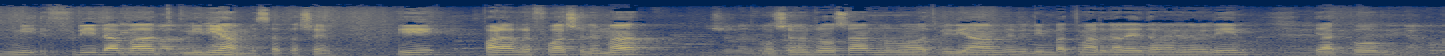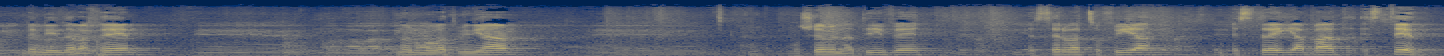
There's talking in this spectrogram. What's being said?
Mi- Frida Bat Miriam, Besat Hashem. Y para Refuah Shelema, Moshe Ben Rosa, Norma Bat Miriam, Evelyn Bat Margaret, Abraham Ben Evelyn, Jacob Ben Linda Rachel, Norma Bat Miriam, Moshe Ben Latife, Esther Bat Sofía, Estrella Bat Esther.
